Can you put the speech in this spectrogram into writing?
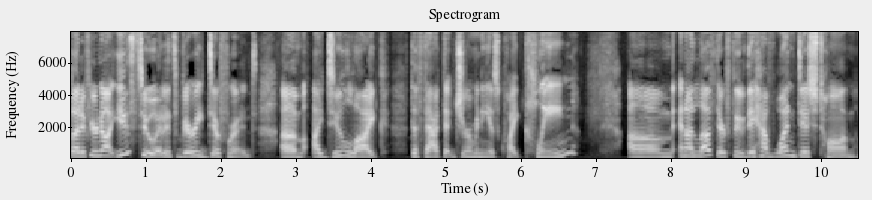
But if you're not used to it, it's very different. Um, I do like the fact that Germany is quite clean. Um, and I love their food. They have one dish, Tom,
